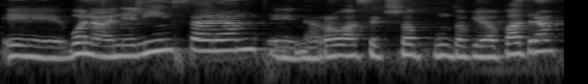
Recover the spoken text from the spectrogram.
eh, bueno, en el Instagram, en arroba sexshop.cleopatra,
